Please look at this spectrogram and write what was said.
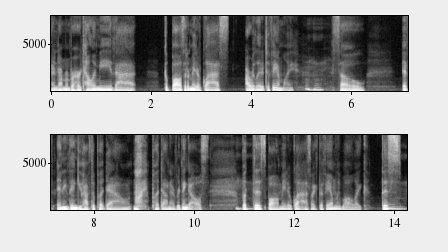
And I remember her telling me that the balls that are made of glass are related to family. Mm-hmm. So if anything you have to put down, like put down everything else. But mm-hmm. this ball made of glass, like the family ball, like this mm.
